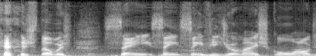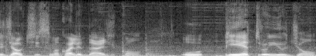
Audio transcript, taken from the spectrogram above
estamos sem, sem, sem vídeo, mas com áudio de altíssima qualidade com o Pietro e o John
